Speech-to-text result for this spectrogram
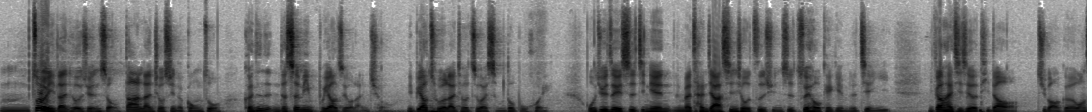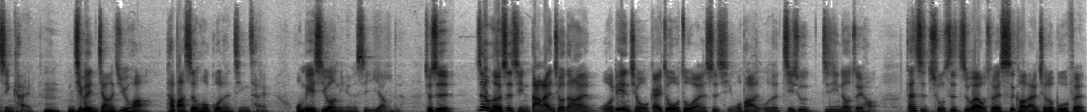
嗯，作为篮球选手，当然篮球是你的工作，可是你的生命不要只有篮球，你不要除了篮球之外什么都不会。我觉得这也是今天你们来参加新秀咨询是最后可以给你们的建议。你刚才其实有提到聚宝哥王信凯，嗯，你基本讲一句话，他把生活过得很精彩。我们也希望你们是一样的，就是任何事情，打篮球当然我练球，我该做我做完的事情，我把我的技术精进到最好。但是除此之外，我除了思考篮球的部分，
